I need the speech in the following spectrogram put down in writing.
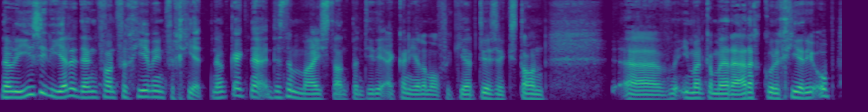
Nou hier is die hele ding van vergewe en vergeet. Nou kyk nou, dis nou my standpunt hierdie. Ek kan heeltemal verkeerd wees. Ek staan uh iemand kan my regtig korrigeer hier op,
